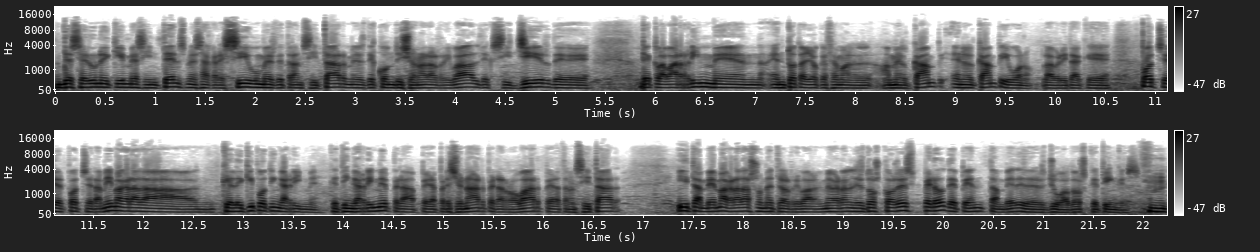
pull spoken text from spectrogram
de ser un equip més intens, més agressiu, més de transitar, més de condicionar al rival, d'exigir, de, de clavar ritme en, en tot allò que fem al, amb el camp, en el camp i bueno, la veritat que pot ser, pot ser. A mi m'agrada que l'equip tinga ritme, que tinga ritme per a, per a pressionar, per a robar, per a transitar i també m'agrada sometre el rival. A mi m'agraden les dues coses, però depèn també dels jugadors que tingues. Mm.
